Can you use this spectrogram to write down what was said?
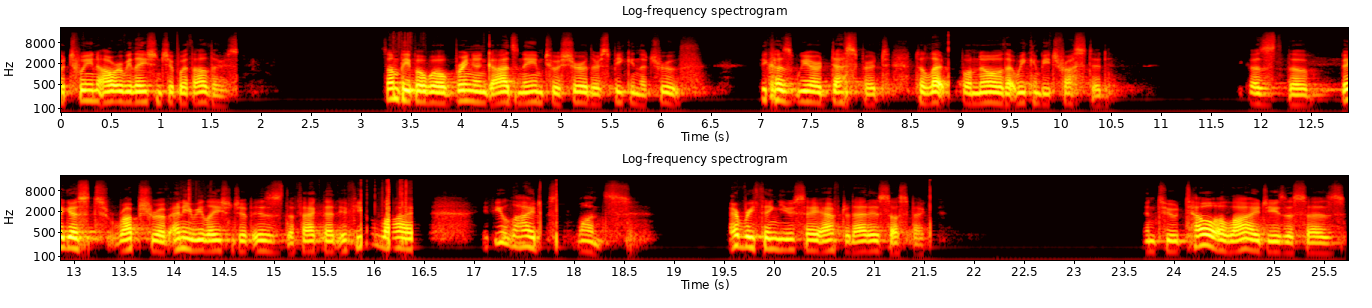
between our relationship with others. Some people will bring in God's name to assure they're speaking the truth because we are desperate to let people know that we can be trusted. Because the biggest rupture of any relationship is the fact that if you lie, if you lie just once, everything you say after that is suspect. And to tell a lie, Jesus says,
